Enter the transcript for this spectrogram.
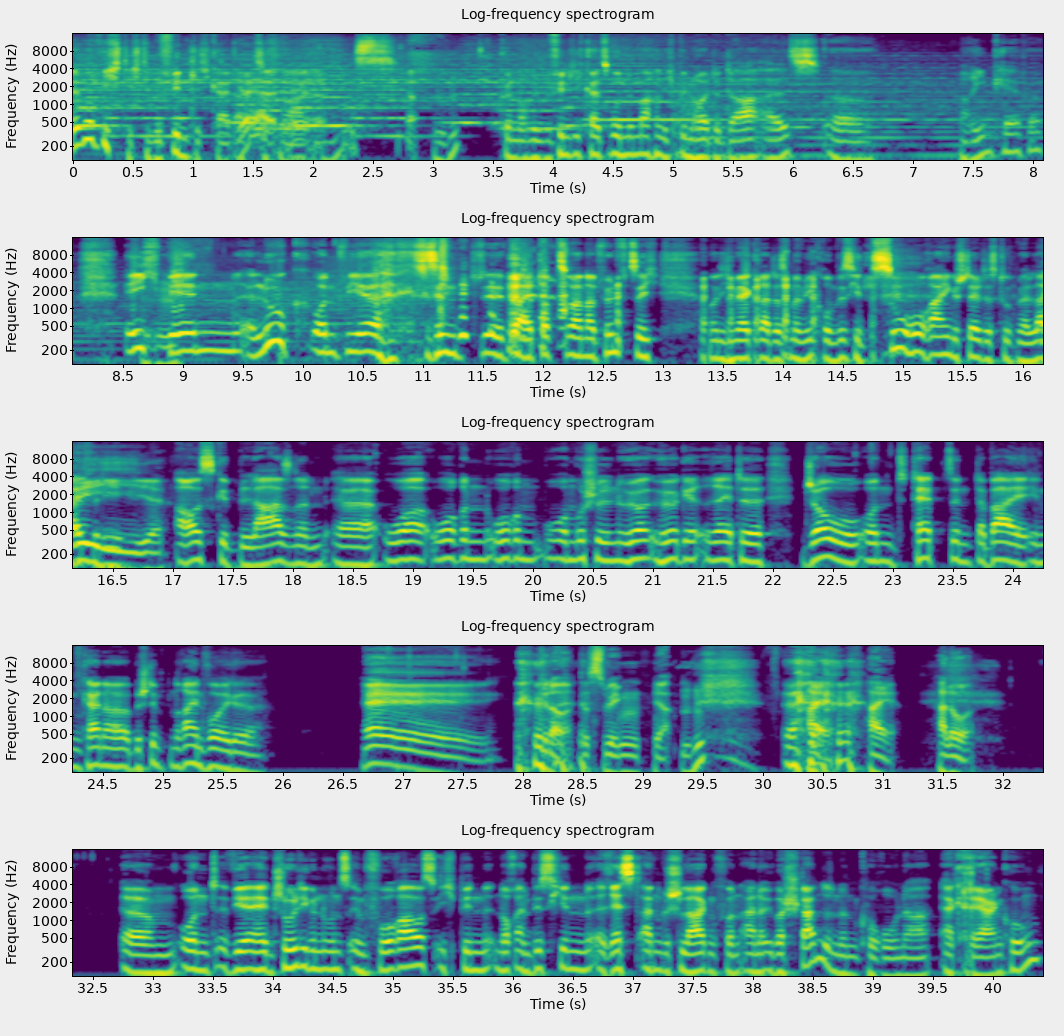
ja immer wichtig, die Befindlichkeit Ja, abzufragen. ja, ja. Ist, ja. Mhm. Wir können noch eine Befindlichkeitsrunde machen. Ich bin heute da als äh, Marienkäfer. Ich Mhm. bin Luke und wir sind äh, bei Top 250 und ich merke gerade, dass mein Mikro ein bisschen zu hoch eingestellt ist. Tut mir leid für die ausgeblasenen äh, Ohr, Ohren, Ohren, Ohrmuscheln, Hör, Hörgeräte. Joe und Ted sind dabei in keiner bestimmten Reihenfolge. Hey! Genau, deswegen, ja. Mhm. Hi, hi, hallo. Ähm, und wir entschuldigen uns im Voraus. Ich bin noch ein bisschen restangeschlagen von einer überstandenen Corona-Erkrankung.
